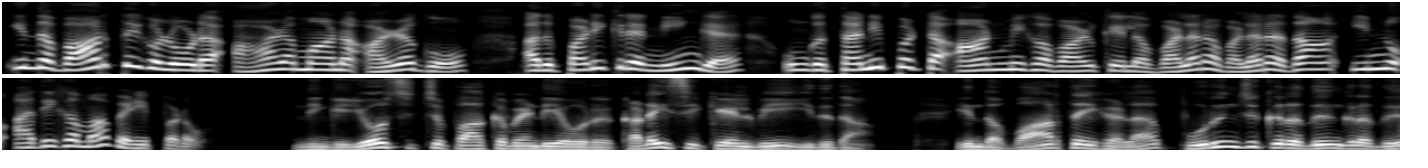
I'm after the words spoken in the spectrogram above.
இந்த வார்த்தைகளோட ஆழமான அழகும் அது படிக்கிற நீங்க உங்க தனிப்பட்ட ஆன்மீக வாழ்க்கையில வளர வளரதான் இன்னும் அதிகமா வெளிப்படும். நீங்க யோசிச்சு பார்க்க வேண்டிய ஒரு கடைசி கேள்வி இதுதான். இந்த வார்த்தைகளை புரிஞ்சுக்கிறதுங்கிறது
